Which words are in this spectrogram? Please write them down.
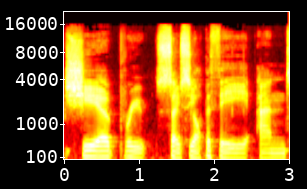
sheer brute sociopathy and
